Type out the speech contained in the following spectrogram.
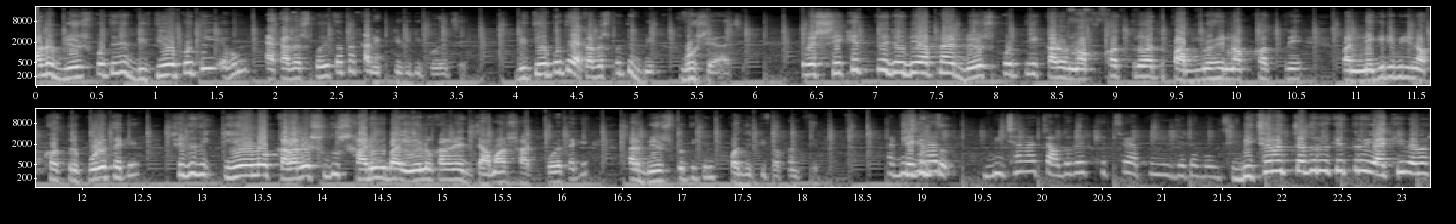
কারণ বৃহস্পতি যে দ্বিতীয় পতি এবং একাদশ পতিতে আপনার কানেক্টিভিটি করেছে। দ্বিতীয় পতি একাদশ পতি বসে আছে। এবার সেক্ষেত্রে যদি আপনার বৃহস্পতি কারও নক্ষত্র হয়তো পাপগ্রহের নক্ষত্রে বা নেগেটিভিটি নক্ষত্র পড়ে থাকে সে যদি ইয়েলো কালারের শুধু শাড়ি বা ইয়েলো কালারের জামা শার্ট পরে থাকে তার বৃহস্পতি কিন্তু পজিটিভ আপনার সে বিছানার চাদরের ক্ষেত্রে আপনি যেটা বলছেন বিছানার চাদরের ক্ষেত্রে একই ব্যাপার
